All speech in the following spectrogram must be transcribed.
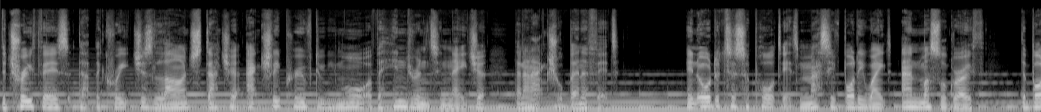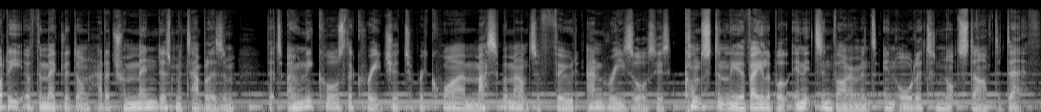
the truth is that the creature's large stature actually proved to be more of a hindrance in nature than an actual benefit. In order to support its massive body weight and muscle growth, the body of the megalodon had a tremendous metabolism that only caused the creature to require massive amounts of food and resources constantly available in its environment in order to not starve to death.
